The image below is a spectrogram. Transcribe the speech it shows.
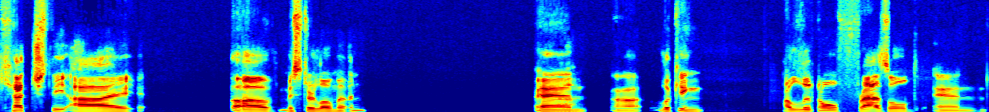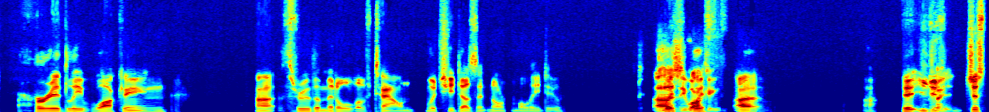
catch the eye of Mr. Loman, and uh, looking a little frazzled and hurriedly walking uh, through the middle of town, which he doesn't normally do. Uh, with, is he walking? With, uh, Ah, you- you go ju- just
